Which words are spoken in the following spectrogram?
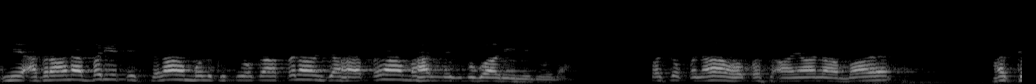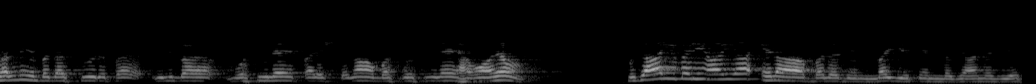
ہمیں ابرانا بری تش فلان ملک چوکا فلان جہاں فلان محل میں بگواری نہیں دولا پس و قناہ ہو، پس آیانا مار۔ حق کلی بدستور پر ان با وسیلہ پر، اشتغام، بس وسیلہ ہوایاں خدای بری آیا الى بلد میت بجانب یک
